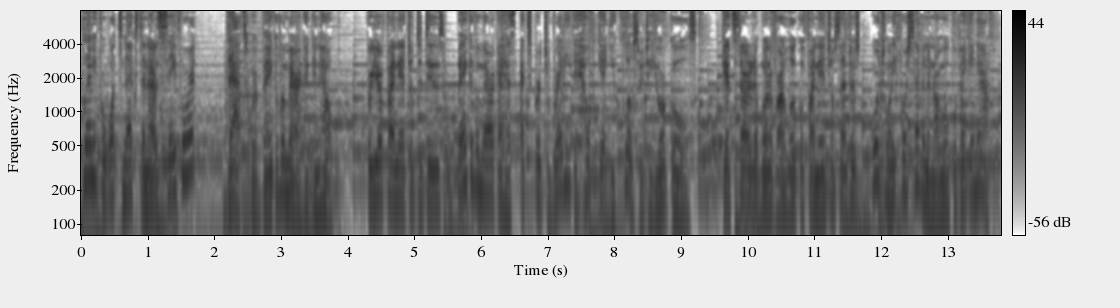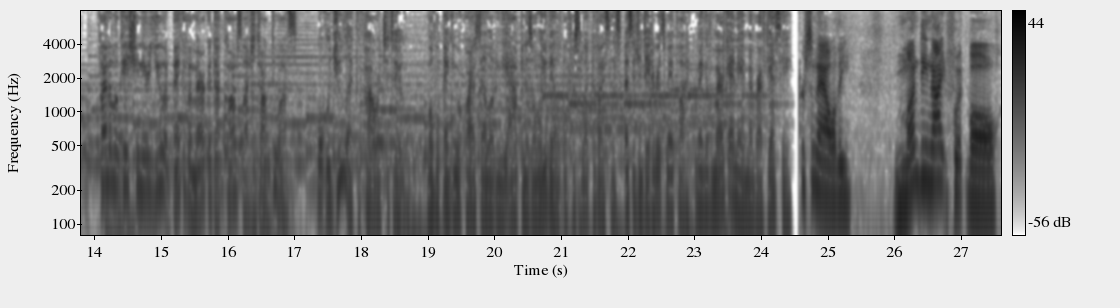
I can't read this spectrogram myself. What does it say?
Planning for what's next and how to save for it? That's where Bank of America can help. For your financial to-dos, Bank of America has experts ready to help get you closer to your goals. Get started at one of our local financial centers or 24-7 in our mobile banking app. Find a location near you at bankofamerica.com slash talk to us. What would you like the power to do? Mobile banking requires downloading the app and is only available for select devices. Message and data rates may apply. Bank of America and a member FDIC. personality, Monday Night Football,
